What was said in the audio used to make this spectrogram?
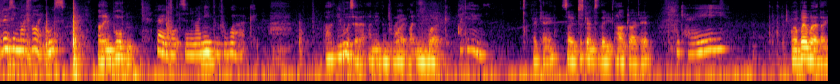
losing my files. Are they important? Very important and I need them for work. Oh, you always say that. I need them for work, like you work. I do. Okay, so just go into the hard drive here. Okay. Well, where were they?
